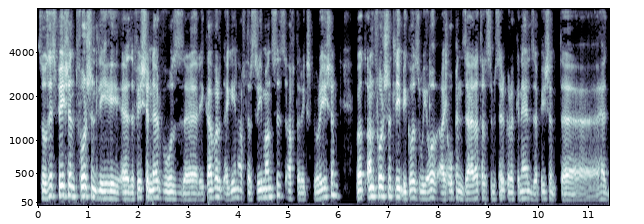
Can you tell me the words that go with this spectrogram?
So this patient, fortunately, uh, the facial nerve was uh, recovered again after three months after exploration. But unfortunately, because we all, I opened the lateral semicircular canal, the patient uh, had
